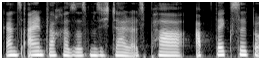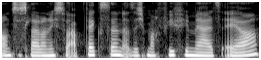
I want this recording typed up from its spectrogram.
ganz einfach, also dass man sich da halt als Paar abwechselt. Bei uns ist es leider nicht so abwechselnd, also ich mache viel, viel mehr als er.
